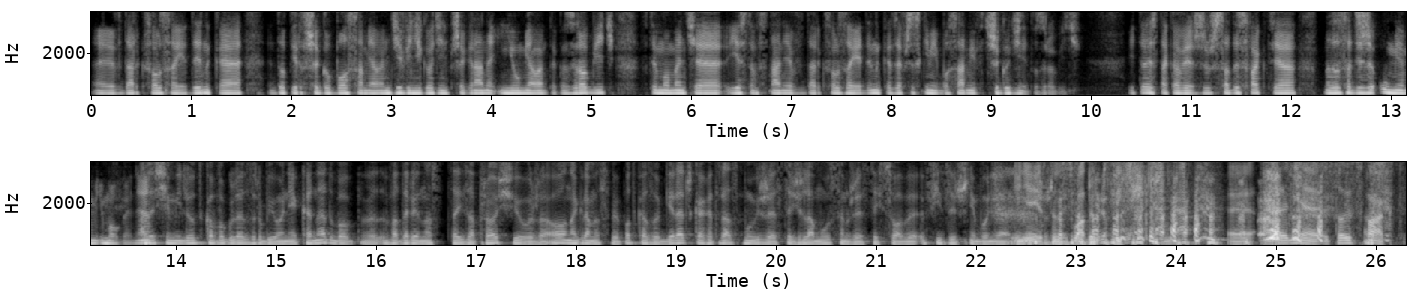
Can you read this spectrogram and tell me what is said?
e, w Dark Soulsa 1 do pierwszego bossa miałem 9 godzin przegrane i nie umiałem tego zrobić. W tym momencie jestem w stanie w Dark Soulsa 1 ze wszystkimi bossami w 3 godziny to zrobić. I to jest taka, wiesz, już satysfakcja na zasadzie, że umiem i mogę, nie? Ale się milutko w ogóle zrobiło, nie Kenneth? Bo Waderio nas tutaj zaprosił, że o, nagramy sobie podcast o giereczkach, a teraz mówisz, że jesteś lamusem, że jesteś słaby fizycznie, bo nie... Nie, nie, jestem słaby psychicznie. E, ale nie, to jest fakt.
